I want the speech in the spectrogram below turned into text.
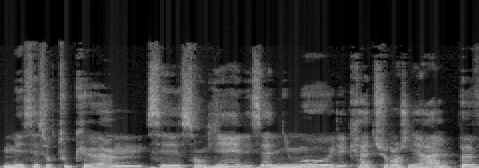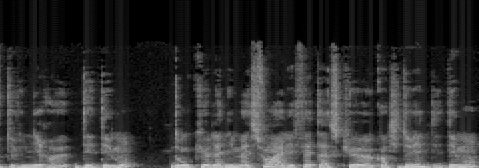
mais c'est surtout que euh, ces sangliers, les animaux et les créatures en général peuvent devenir euh, des démons. Donc euh, l'animation, elle est faite à ce que quand ils deviennent des démons,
